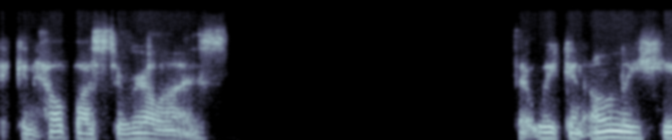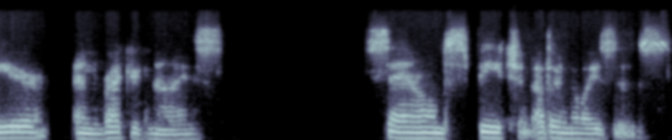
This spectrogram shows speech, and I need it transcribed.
It can help us to realize that we can only hear and recognize sound, speech, and other noises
